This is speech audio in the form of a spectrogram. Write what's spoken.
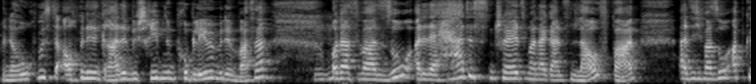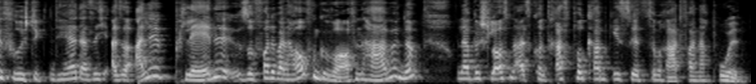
in der Hochwüste, auch mit den gerade beschriebenen Problemen mit dem Wasser. Mhm. Und das war so einer der härtesten Trails meiner ganzen Laufbahn. Also ich war so abgefrühstückt hinterher, dass ich also alle Pläne sofort über den Haufen geworfen habe ne? und habe beschlossen, als Kontrastprogramm gehst du jetzt zum Radfahren nach Polen.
